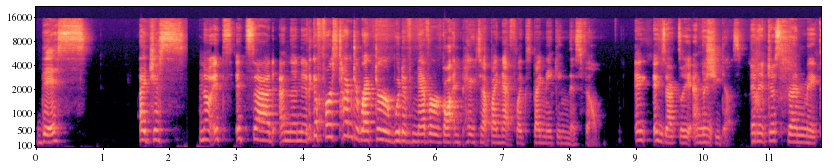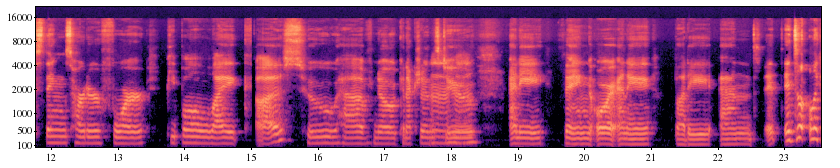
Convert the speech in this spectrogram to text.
this. I just no it's it's sad and then it like a first time director would have never gotten picked up by Netflix by making this film, E- exactly and it, she does. and it just then makes things harder for people like us who have no connections to mm-hmm. anything or anybody and it it's like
